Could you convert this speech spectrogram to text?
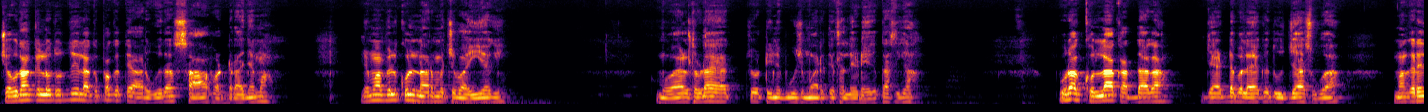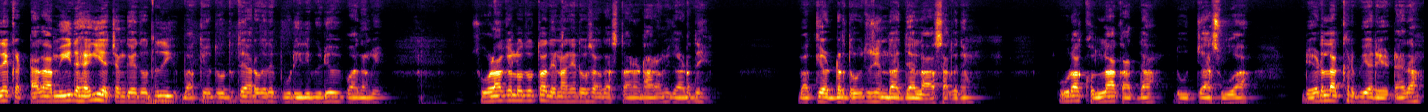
14 ਕਿਲੋ ਦੁੱਧ ਦੇ ਲਗਭਗ ਤਿਆਰ ਹੋਏ ਦਾ ਸਾਫ਼ ਆਰਡਰ ਆ ਜਮਾ। ਜਮਾ ਬਿਲਕੁਲ ਨਰਮ ਚਵਾਈ ਹੈਗੀ। ਮੋਬਾਈਲ ਥੋੜਾ ਜਿਹਾ ਝੋਟੀ ਨੇ ਪੂਛ ਮਾਰ ਕੇ ਥੱਲੇ ਡੇਗਤਾ ਸੀਗਾ। ਪੂਰਾ ਖੁੱਲਾ ਕੱਦਾਗਾ ਜੈਡ ਬਲੈਕ ਦੂਜਾ ਸੂਆ, ਮਗਰ ਇਹਦੇ ਕੱਟਾਗਾ ਉਮੀਦ ਹੈਗੀ ਆ ਚੰਗੇ ਦੁੱਧ ਦੀ, ਬਾਕੀ ਉਹ ਦੁੱਧ ਤਿਆਰ ਹੋ ਗਿਆ ਤੇ ਪੂਰੀ ਦੀ ਵੀਡੀਓ ਵੀ ਪਾ ਦਾਂਗੇ। 16 ਕਿਲੋ ਦੁੱਧ ਤਾਂ ਦੇਣਾ ਜੇ ਹੋ ਸਕਦਾ 17 18 ਵੀ ਕੱਢ ਦੇ। ਬਾਕੀ ਆਰਡਰ ਤੋਂ ਵੀ ਤੁਸੀਂ ਅੰਦਾਜ਼ਾ ਲਾ ਸਕਦੇ ਹੋ। ਪੂਰਾ ਖੁੱਲਾ ਕੱਦਾ ਦੂਜਾ ਸੂਆ 1.5 ਲੱਖ ਰੁਪਿਆ ਰੇਟ ਹੈ ਇਹਦਾ।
